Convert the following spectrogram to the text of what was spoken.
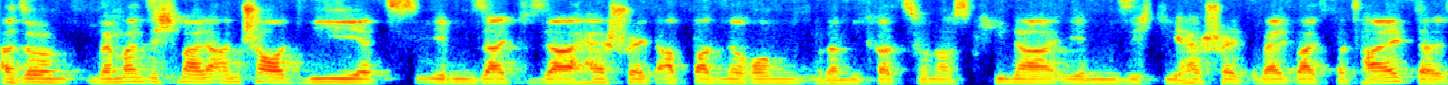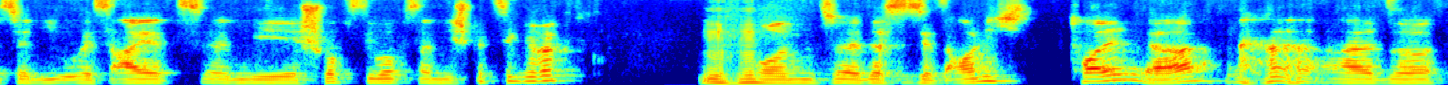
Also wenn man sich mal anschaut, wie jetzt eben seit dieser Hashrate-Abwanderung oder Migration aus China eben sich die Hashrate weltweit verteilt, da ist ja die USA jetzt irgendwie schwuppsdiwupps an die Spitze gerückt. Mhm. Und äh, das ist jetzt auch nicht toll, ja. also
